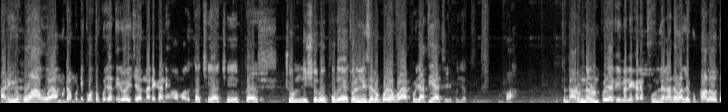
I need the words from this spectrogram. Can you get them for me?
আর এই হোয়া হোয়া মোটামুটি কত প্রজাতি রয়েছে আপনার এখানে? আমার কাছে আছে প্রায় চল্লিশের ওপরে চল্লিশের উপরে হোয়া প্রজাতি আছে? প্রজাতি। বাহ। তো দারুণ দারুণ প্রজাতি। মানে এখানে ফুল দেখাতে পারলে খুব ভালো হতো,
